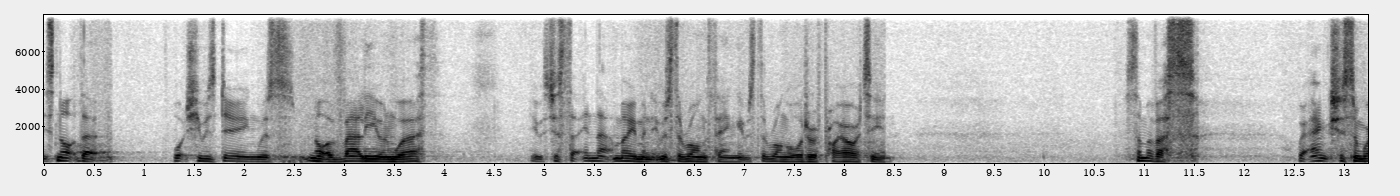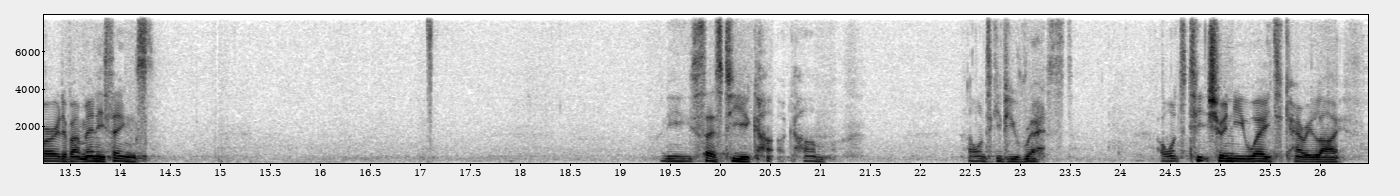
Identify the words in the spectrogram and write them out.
It's not that what she was doing was not of value and worth. It was just that in that moment it was the wrong thing, it was the wrong order of priority. And some of us, we're anxious and worried about many things. And he says to you, Come. I want to give you rest. I want to teach you a new way to carry life.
